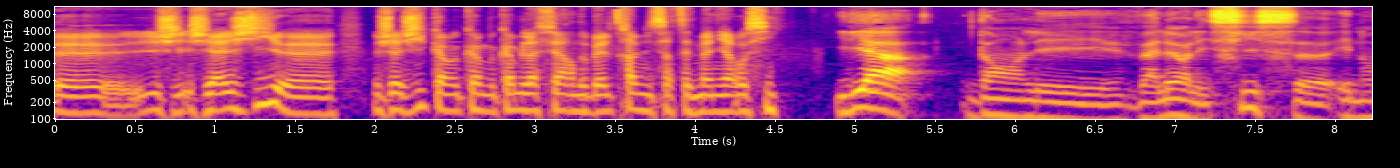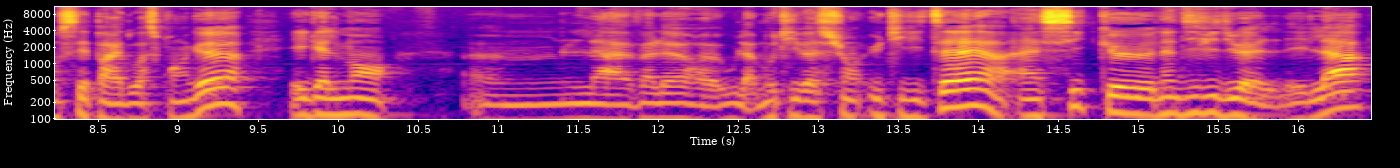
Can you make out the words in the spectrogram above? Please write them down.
euh, j'ai agi, euh, comme, comme, comme l'a fait Arnaud Beltrame d'une certaine manière aussi. Il y a dans les valeurs, les six énoncées par Edward Spranger, également la valeur ou la motivation utilitaire ainsi que l'individuel. Et là,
